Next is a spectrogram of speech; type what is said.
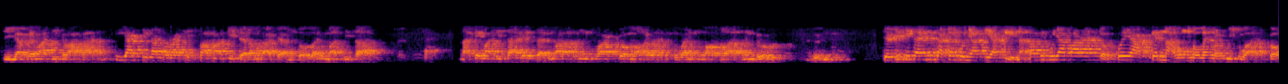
sehingga kowe mati kelaparan. Keyakinan orang Islam mati dalam keadaan soleh mati sah. Nah, ke mati saya berarti malah penuh swarga, malah ketuan lorong malah minggu. Jadi kita ini kadang punya keyakinan, tapi punya paradok. Kue yakin nak wong soleh mlebu swarga,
